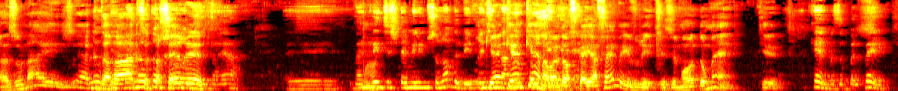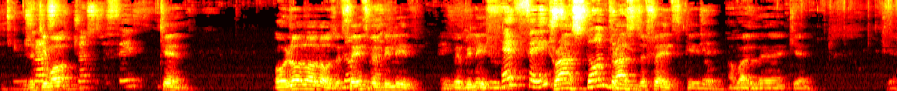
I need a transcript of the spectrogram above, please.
אז אולי זו לא, הגדרה זה בא קצת אחרת. זה. אה, באנגלית זה שתי מילים שונות ובעברית זה כן, כן, כן, אבל. דווקא יפה בעברית, כי זה מאוד דומה. כן, כן, וזה מבלבל. זה כמו, Trust? כן. או לא, לא, לא, זה לא, faith ו-believe. ו-believe. have faith, trust, don't trust. זה faith, כאילו, כן. אבל אה, כן. כן.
